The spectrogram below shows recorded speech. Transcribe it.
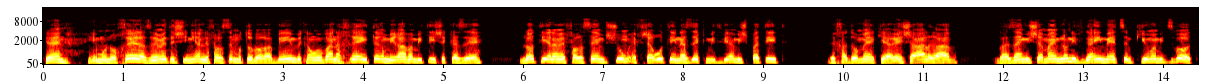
כן, אם הוא נוכל, אז באמת יש עניין לפרסם אותו ברבים, וכמובן אחרי היתר מרב אמיתי שכזה, לא תהיה למפרסם שום אפשרות להינזק מתביעה משפטית וכדומה, כי הרי שאל רב, ואזי משמיים לא נפגעים מעצם קיום המצוות.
